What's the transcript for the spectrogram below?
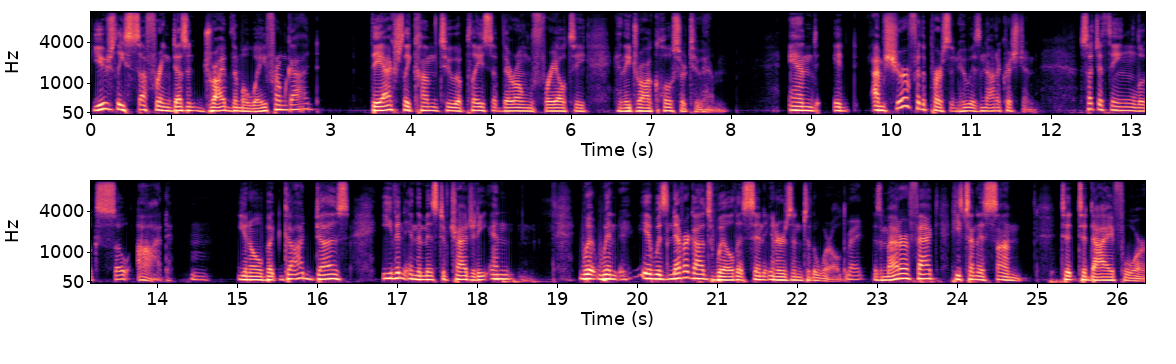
usually suffering doesn't drive them away from God. They actually come to a place of their own frailty and they draw closer to Him. And it, I'm sure for the person who is not a Christian, such a thing looks so odd Hmm. you know but god does even in the midst of tragedy and when, when it was never god's will that sin enters into the world Right. as a matter of fact he sent his son to, to die for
